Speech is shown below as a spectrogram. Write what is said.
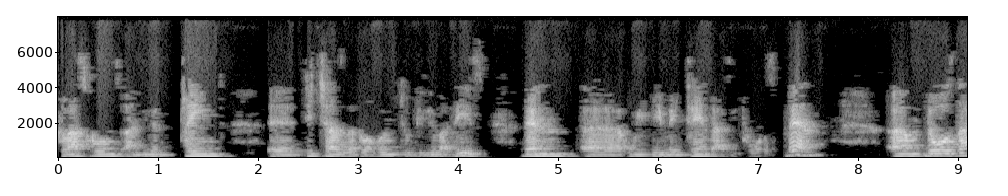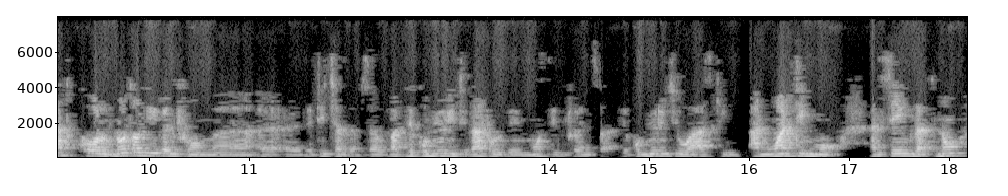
classrooms and even trained teachers that were going to deliver this then uh, we maintained as it was. Then um, there was that call, not only even from uh, uh, the teachers themselves, but the community. That was the most influencer. The community were asking and wanting more and saying that no,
